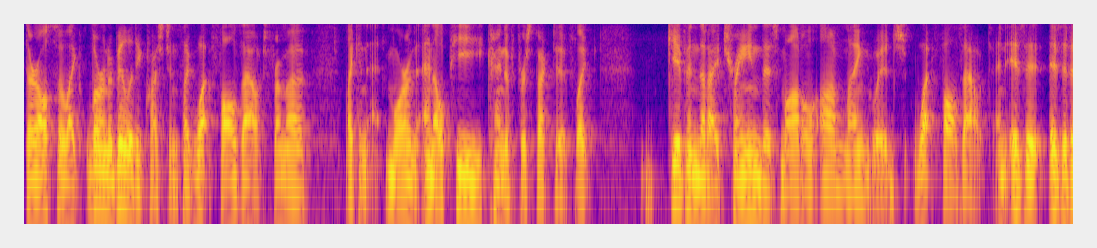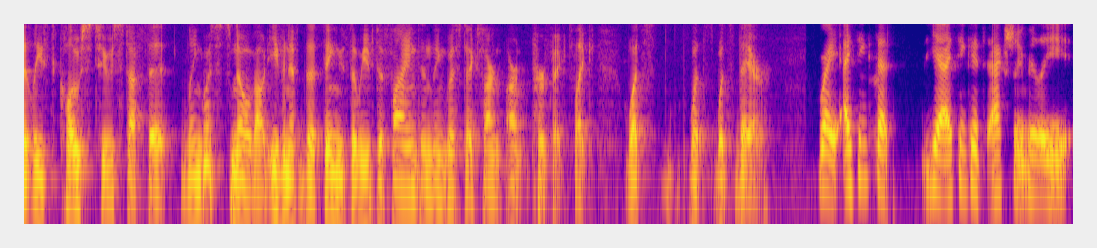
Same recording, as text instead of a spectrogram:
There are also like learnability questions, like what falls out from a like an more an NLP kind of perspective, like given that I train this model on language, what falls out? And is it is it at least close to stuff that linguists know about, even if the things that we've defined in linguistics aren't aren't perfect? Like what's what's what's there? Right. I think that yeah, I think it's actually really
